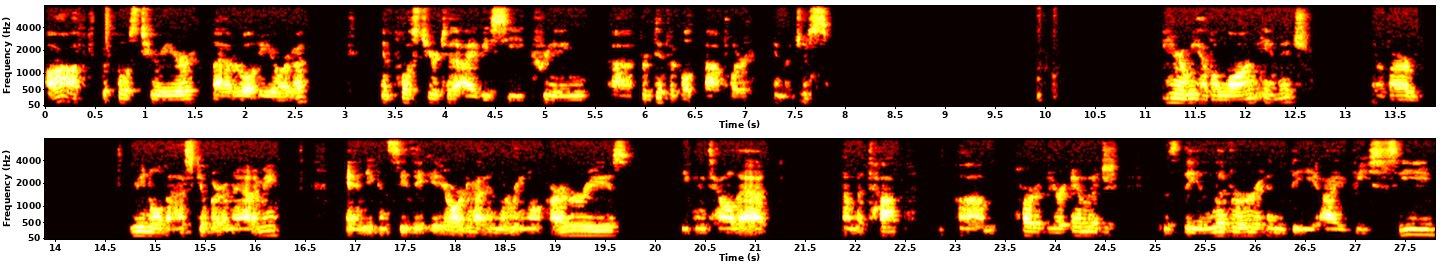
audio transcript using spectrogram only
off the posterior lateral aorta and posterior to the IVC, creating uh, for difficult Doppler images. Here we have a long image of our renal vascular anatomy, and you can see the aorta and the renal arteries. You can tell that on the top um, part of your image is the liver and the IVC,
